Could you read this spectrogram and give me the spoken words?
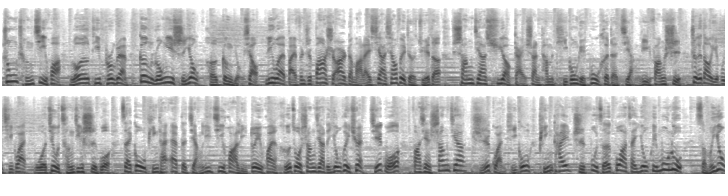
忠诚计划 （loyalty program） 更容易使用和更有效。另外，百分之八十二的马来西亚消费者觉得商家需要改善他们提供给顾客的奖励方式。这个倒也不奇怪，我就曾经试过在购物平台 App 的奖励计划里兑换合作商家的优惠券，结果发现商家。只管提供平台，只负责挂在优惠目录，怎么用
